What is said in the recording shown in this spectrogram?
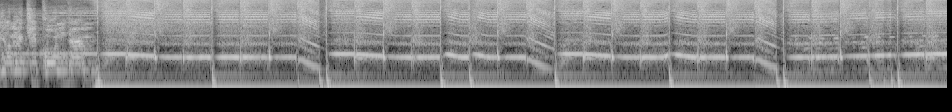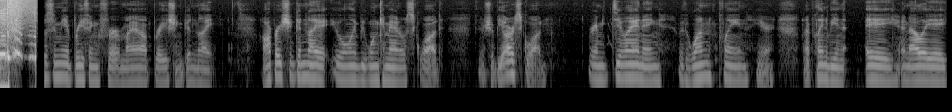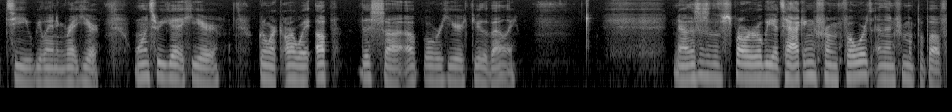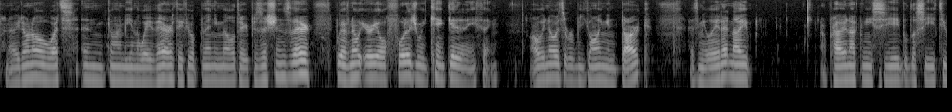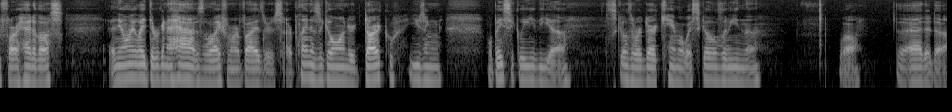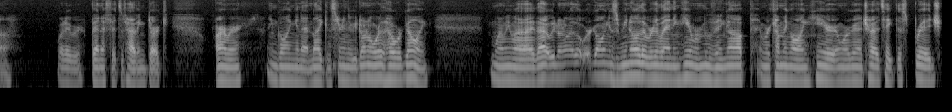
Is me a briefing for my Operation Good Night. Operation Good Night, it will only be one commando squad. There should be our squad. We're gonna be landing with one plane here. My plane will be an A, an LAAT will be landing right here. Once we get here, we're gonna work our way up this uh, up over here through the valley. Now this is the spot where we'll be attacking from forwards and then from up above. Now we don't know what's in, going to be in the way there, if they threw up any military positions there. We have no aerial footage and we can't get anything. All we know is that we'll be going in dark. It's going to be late at night. We're probably not going to be able to see too far ahead of us. And the only light that we're going to have is the light from our visors. Our plan is to go under dark using, well basically the uh, skills of our dark camo. By skills I mean the well, the added, uh, whatever, benefits of having dark armor and going in at night, considering that we don't know where the hell we're going. What I mean by that, we don't know where we're going, is we know that we're landing here, we're moving up, and we're coming along here, and we're going to try to take this bridge.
